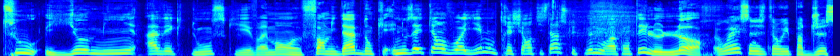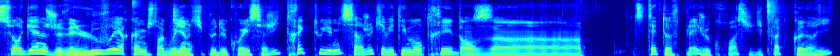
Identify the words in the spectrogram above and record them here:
to Yomi avec nous, ce qui est vraiment euh, formidable. Donc, il nous a été envoyé, mon très cher Antistar. Est-ce que tu peux nous raconter le lore? Ouais, ça nous a été envoyé par Just for Games. Je vais l'ouvrir quand même, histoire que vous voyez un petit peu de quoi il s'agit. Trek to Yomi, c'est un jeu qui avait été montré dans un State of Play, je crois, si je dis pas de conneries.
